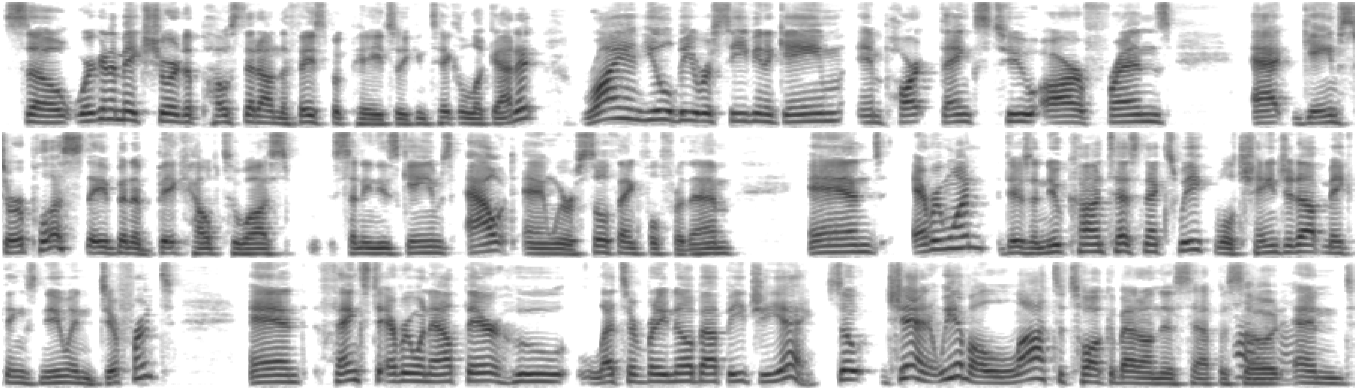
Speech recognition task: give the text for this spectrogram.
So we're going to make sure to post that on the Facebook page so you can take a look at it. Ryan, you'll be receiving a game in part thanks to our friends at Game Surplus. They've been a big help to us sending these games out, and we're so thankful for them. And everyone, there's a new contest next week. We'll change it up, make things new and different. And thanks to everyone out there who lets everybody know about BGA. So, Jenn, we have a lot to talk about on this episode. Uh-huh. And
